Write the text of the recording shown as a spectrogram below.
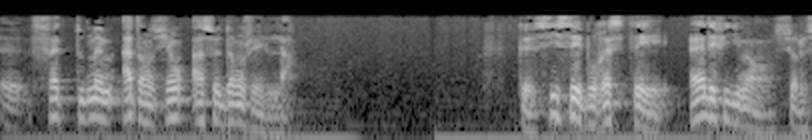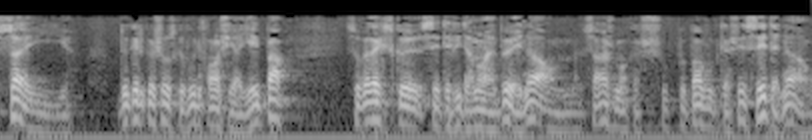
Euh, faites tout de même attention à ce danger-là. Que si c'est pour rester indéfiniment sur le seuil de quelque chose que vous ne franchiriez pas, sous prétexte que c'est évidemment un peu énorme, ça je ne peux pas vous le cacher, c'est énorme.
